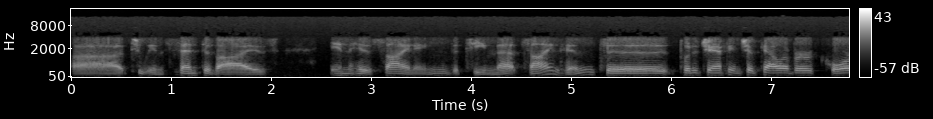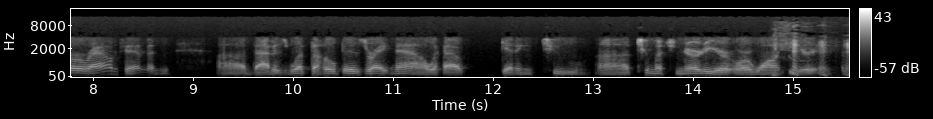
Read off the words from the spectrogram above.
uh, to incentivize in his signing the team that signed him to put a championship caliber core around him, and uh, that is what the hope is right now. Without getting too uh, too much nerdier or wonkier into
